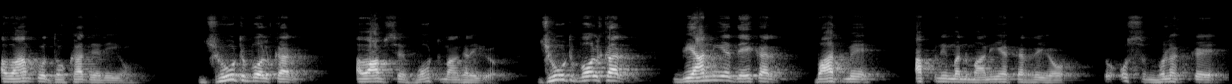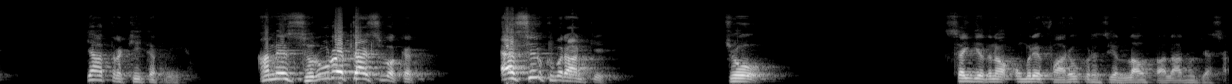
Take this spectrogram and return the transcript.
अवाम को धोखा दे रही हो। झूठ बोलकर अवाम से वोट मांग रही हो। झूठ बोलकर बयानिए देकर बाद में अपनी मनमानियाँ कर रही हो तो उस मुल्क के क्या तरक्की करनी है? हमें ज़रूरत है इस वक्त ऐसे हुक्मरान की, जो सैदना उम्र फारूक रज़ी अल्लाह तु जैसा,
